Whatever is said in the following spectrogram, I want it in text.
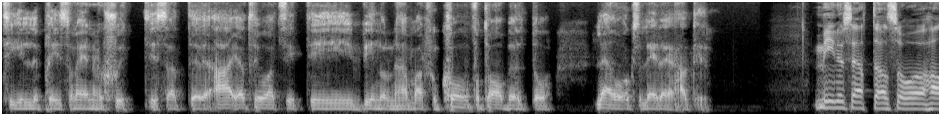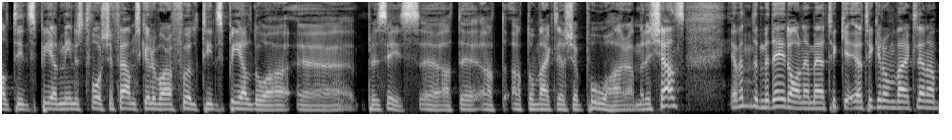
till priserna 1,70. Så att, eh, jag tror att City vinner den här matchen komfortabelt och lär också leda i halvtid. Minus ett alltså halvtidsspel, minus 2,25 skulle vara fulltidsspel då. Eh, precis, eh, att, det, att, att de verkligen kör på här. Men det känns, jag vet inte med dig Daniel, men jag tycker, jag tycker de verkligen har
